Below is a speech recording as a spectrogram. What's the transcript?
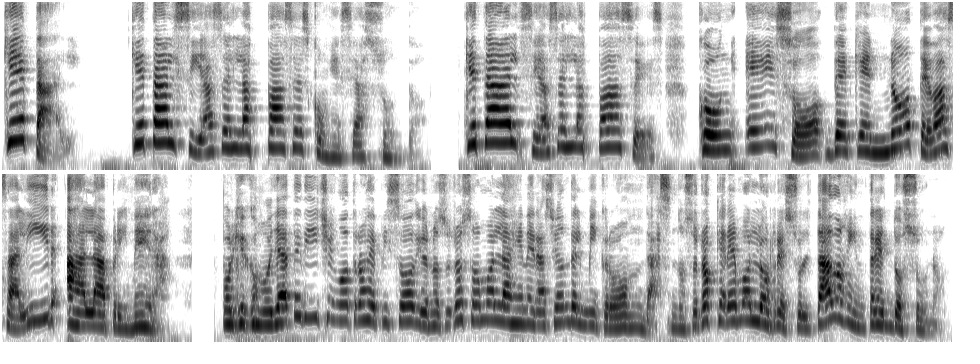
¿Qué tal? ¿Qué tal si haces las paces con ese asunto? ¿Qué tal si haces las paces con eso de que no te va a salir a la primera? Porque como ya te he dicho en otros episodios, nosotros somos la generación del microondas. Nosotros queremos los resultados en 3, 2, 1.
